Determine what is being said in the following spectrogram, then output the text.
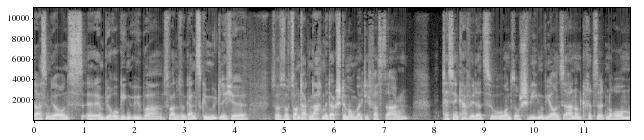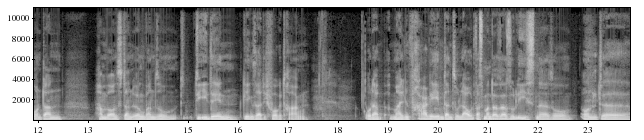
Saßen wir uns äh, im Büro gegenüber. Es war so eine ganz gemütliche, so, so Sonntagnachmittagsstimmung, möchte ich fast sagen. Tässchen Kaffee dazu und so schwiegen wir uns an und kritzelten rum und dann haben wir uns dann irgendwann so die Ideen gegenseitig vorgetragen oder mal eine Frage eben dann so laut, was man da so liest, ne, so und äh,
